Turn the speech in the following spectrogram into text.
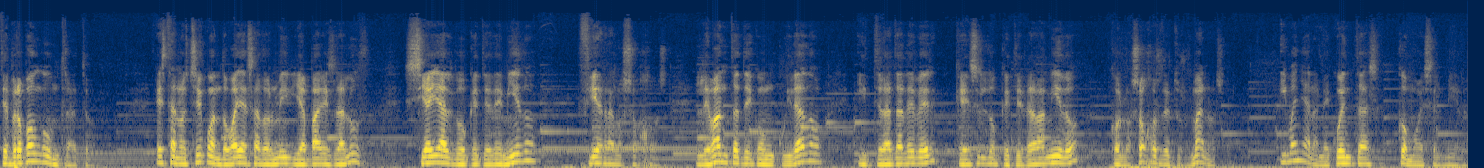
Te propongo un trato. Esta noche cuando vayas a dormir y apagues la luz, si hay algo que te dé miedo, cierra los ojos, levántate con cuidado y trata de ver qué es lo que te daba miedo con los ojos de tus manos. Y mañana me cuentas cómo es el miedo.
